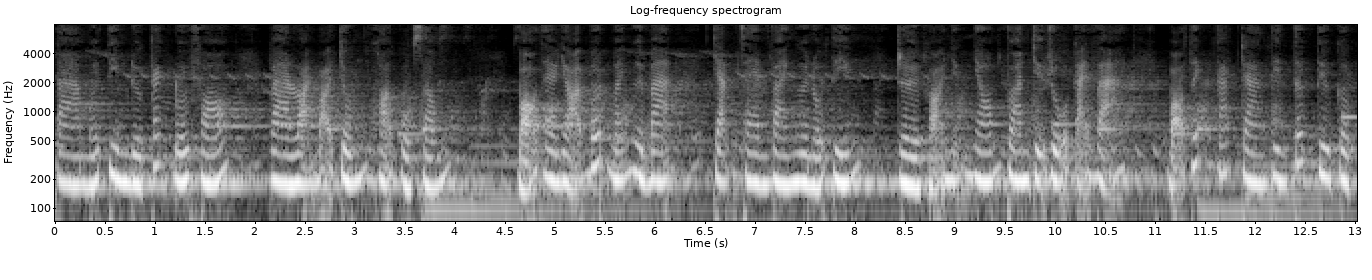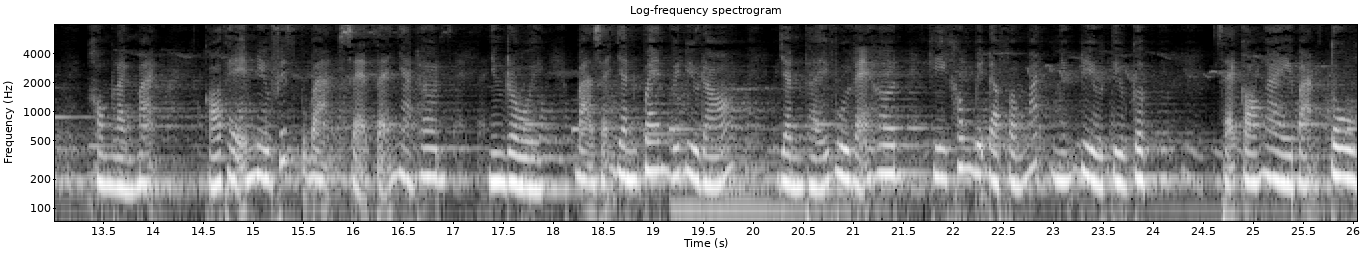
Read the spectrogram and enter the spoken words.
ta mới tìm được cách đối phó và loại bỏ chúng khỏi cuộc sống. Bỏ theo dõi bớt mấy người bạn, chặn xem vài người nổi tiếng rời khỏi những nhóm toàn chữ rủa cãi vã bỏ thích các trang tin tức tiêu cực không lành mạnh. Có thể new feed của bạn sẽ tẻ nhạt hơn, nhưng rồi bạn sẽ dần quen với điều đó, dần thấy vui vẻ hơn khi không bị đập vào mắt những điều tiêu cực. Sẽ có ngày bạn tu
